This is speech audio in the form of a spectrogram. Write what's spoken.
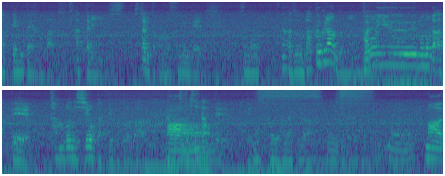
発展みたいなのがあったりししたりとかもするんでそのなんかそのバックグラウンドにどういうものがあって、田んぼにしようかっていうところがちょっと気になっていてもしそういう話がいただけねまあ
